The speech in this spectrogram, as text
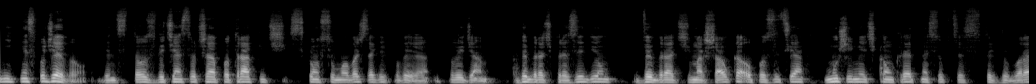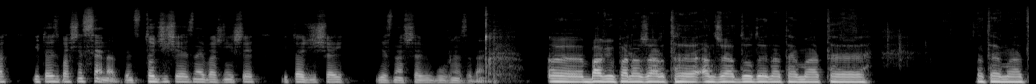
nikt nie spodziewał. Więc to zwycięstwo trzeba potrafić skonsumować, tak jak powiedzia- powiedziałem, wybrać prezydium, wybrać marszałka. Opozycja musi mieć konkretny sukces w tych wyborach i to jest właśnie Senat. Więc to dzisiaj jest najważniejsze i to dzisiaj jest nasze główne zadanie. E, Bawił pana żart e, Andrzeja Dudy na temat e, na temat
